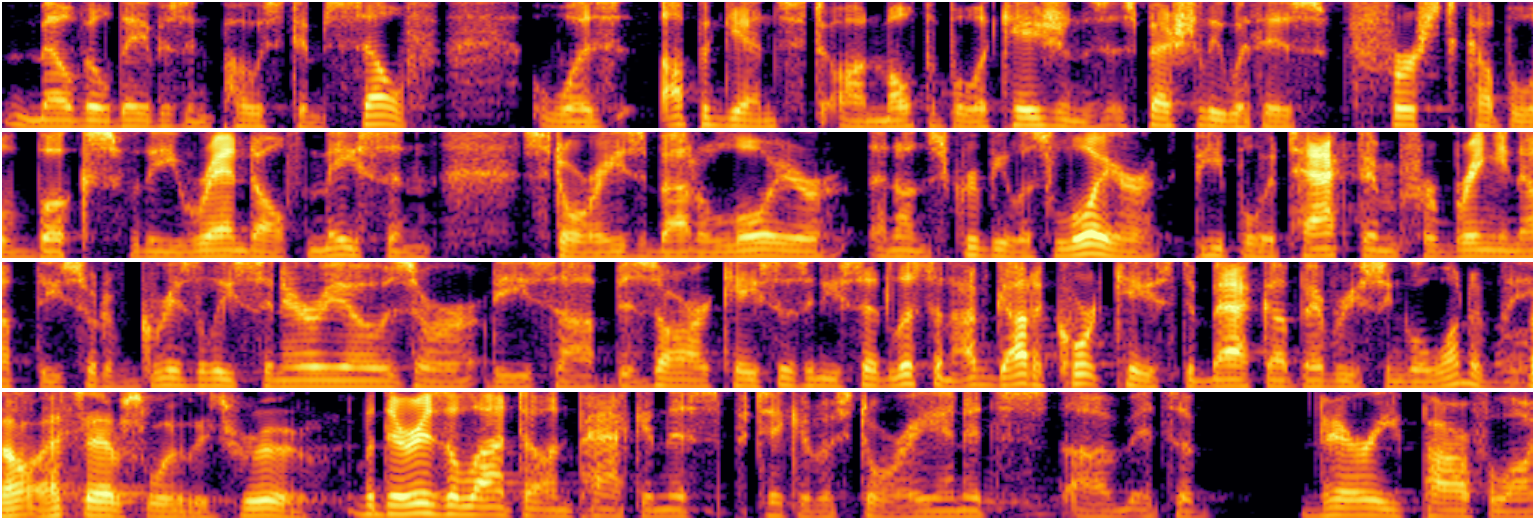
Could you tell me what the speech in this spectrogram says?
Melville Davidson Post himself was up against on multiple occasions, especially with his first couple of books for the Randolph Mason stories about a lawyer, an unscrupulous lawyer, people attacked him for bringing up these sort of grisly scenarios or these uh, bizarre cases. And he said, Listen, I've got a court case to back up every single one of these. No, that's absolutely true. But there is a lot to unpack in this particular story, and it's, uh, it's a very powerful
